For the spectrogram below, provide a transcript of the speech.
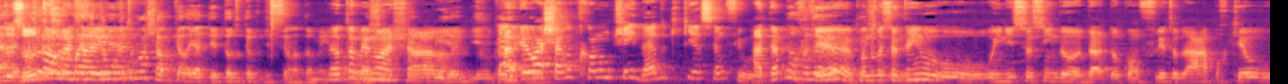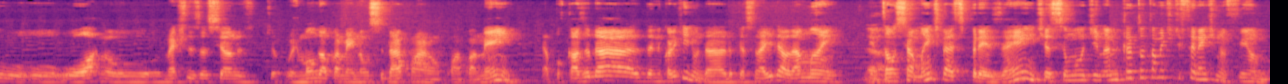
É, dos outros. Eu, Não, mas mas aí- até o momento eu não achava que ela ia ter tanto tempo de cena também. Eu também não achei que achava. ia- ia no Eu, eu achava porque eu não tinha ideia do que, que ia ser o filme. Até Não, porque mas é, quando questão você tem o, o- o início assim do, da- do conflito, ah, porque o, o, o Orno, o Mestre dos Oceanos, o irmão do Aquaman, não se dá com a, com Aquaman, é por causa da, da Nicole Kidman, da, da personagem dela, da mãe. É. Então se a mãe tivesse presente, ia ser uma dinâmica totalmente diferente no filme.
